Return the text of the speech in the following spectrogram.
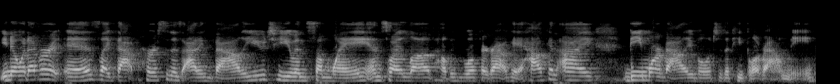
You know, whatever it is, like that person is adding value to you in some way. And so I love helping people figure out, okay, how can I be more valuable to the people around me?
